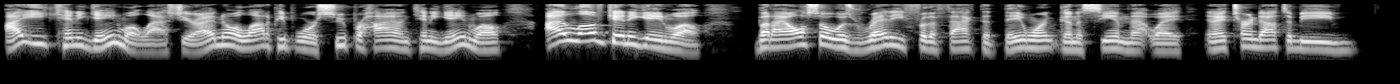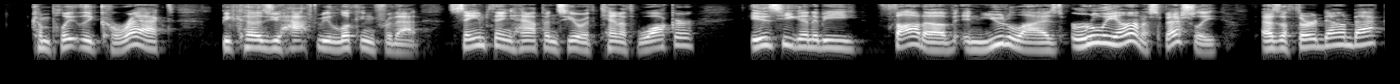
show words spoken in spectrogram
I.e., Kenny Gainwell last year. I know a lot of people were super high on Kenny Gainwell. I love Kenny Gainwell, but I also was ready for the fact that they weren't going to see him that way. And I turned out to be completely correct because you have to be looking for that. Same thing happens here with Kenneth Walker. Is he going to be thought of and utilized early on, especially as a third down back?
